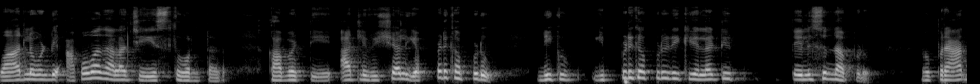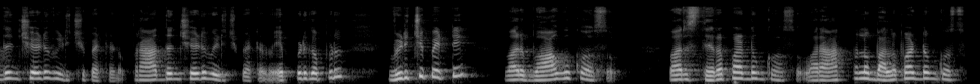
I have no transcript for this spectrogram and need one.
వారిలో ఉండి అపవాదం అలా చేయిస్తూ ఉంటాడు. కాబట్టి అట్ల విషయాలు ఎప్పటికప్పుడు నీకు ఎప్పటికప్పుడు నీకు ఎలాంటి తెలుసున్నప్పుడు నువ్వు ప్రార్థన చేయడం విడిచిపెట్టడం ప్రార్థన చేయడం విడిచిపెట్టడం. ఎప్పటికప్పుడు విడిచిపెట్టి వారి బాగు కోసం వారు స్థిరపడడం కోసం వారి ఆత్మలో బలపడడం కోసం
